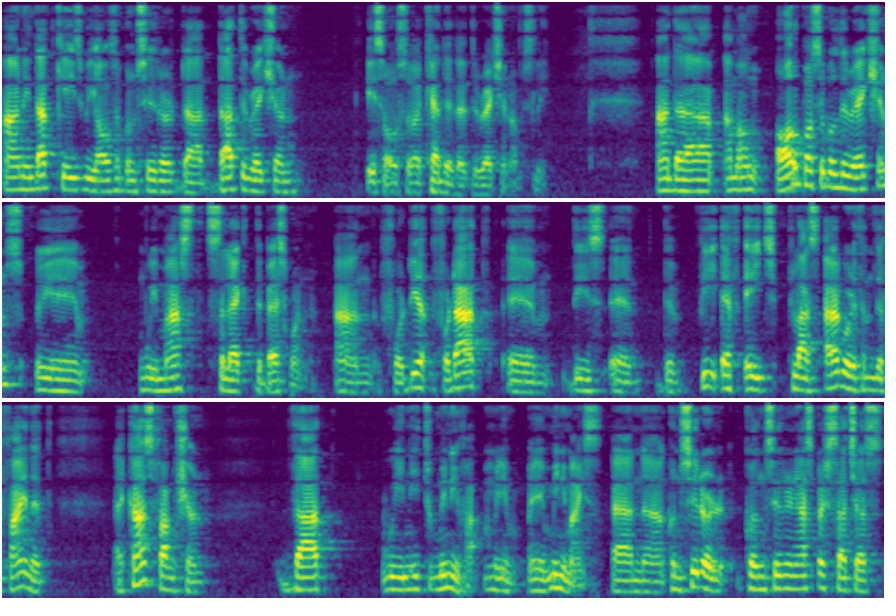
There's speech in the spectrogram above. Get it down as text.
and in that case, we also consider that that direction is also a candidate direction, obviously. And uh, among all possible directions, we, we must select the best one. And for, the, for that, um, this, uh, the VFH plus algorithm defined a cost function that we need to uh, minimize and uh, consider considering aspects such as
